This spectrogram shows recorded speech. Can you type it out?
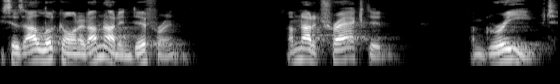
he says, I look on it, I'm not indifferent. I'm not attracted. I'm grieved.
